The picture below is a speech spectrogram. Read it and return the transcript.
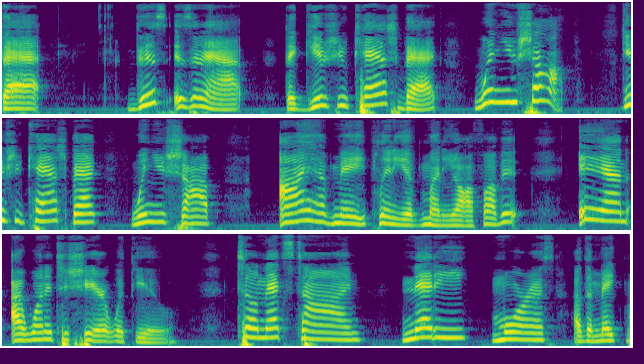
that this is an app that gives you cash back when you shop. Gives you cash back when you shop. I have made plenty of money off of it and I wanted to share with you. Till next time, Nettie Morris of the Make Money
